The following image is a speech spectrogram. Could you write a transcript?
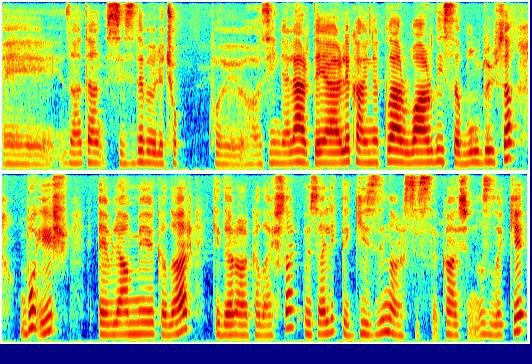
e, zaten sizde böyle çok e, hazineler, değerli kaynaklar vardıysa, bulduysa bu iş evlenmeye kadar gider arkadaşlar. Özellikle gizli narsiste karşınızdaki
